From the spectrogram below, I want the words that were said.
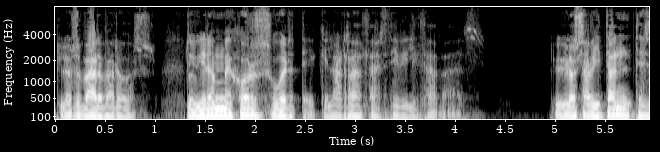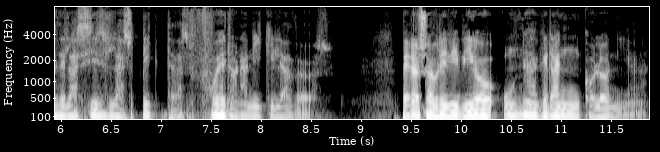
Los bárbaros tuvieron mejor suerte que las razas civilizadas. Los habitantes de las islas pictas fueron aniquilados, pero sobrevivió una gran colonia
